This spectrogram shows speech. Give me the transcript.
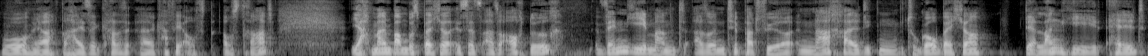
wo ja der heiße äh, Kaffee austrat. Ja, mein Bambusbecher ist jetzt also auch durch. Wenn jemand also einen Tipp hat für einen nachhaltigen To-Go-Becher, der lang hält,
